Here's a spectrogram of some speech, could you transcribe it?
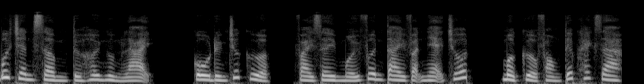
bước chân sầm từ hơi ngừng lại. Cô đứng trước cửa, vài giây mới vươn tay vặn nhẹ chốt, mở cửa phòng tiếp khách ra.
